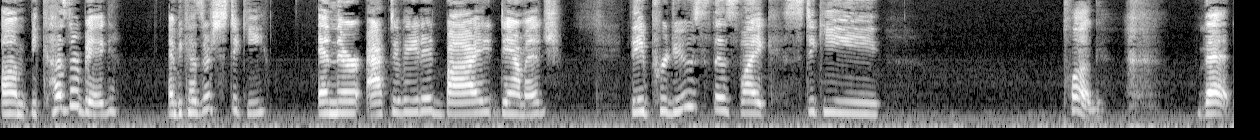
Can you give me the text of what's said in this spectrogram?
Um, because they're big and because they're sticky and they're activated by damage, they produce this like sticky plug that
